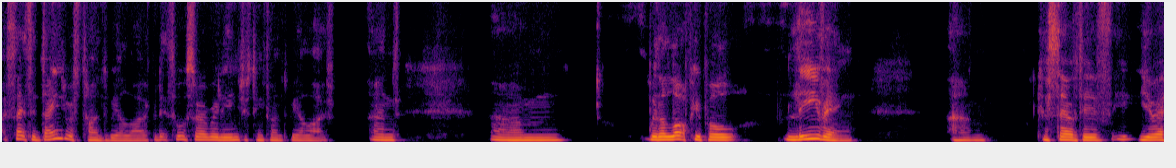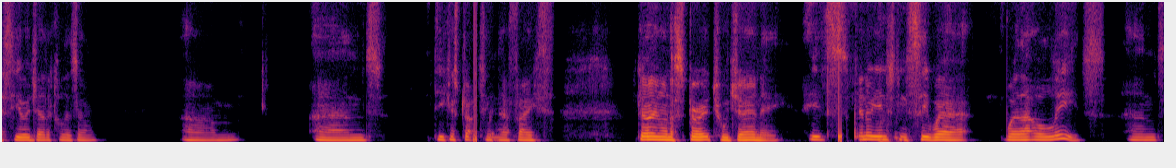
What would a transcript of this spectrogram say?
I say it's a dangerous time to be alive, but it's also a really interesting time to be alive, and um, with a lot of people leaving um, conservative U.S. evangelicalism um, and deconstructing their faith, going on a spiritual journey. It's going to be interesting to see where where that all leads. And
